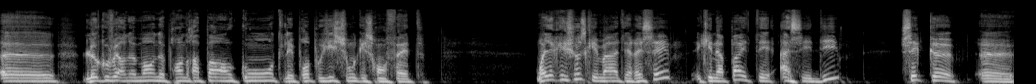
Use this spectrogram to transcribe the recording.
le gouvernement ne prendra pas en compte les propositions qui seront faites. Moi, il y a quelque chose qui m'a intéressé et qui n'a pas été assez dit c'est que euh,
